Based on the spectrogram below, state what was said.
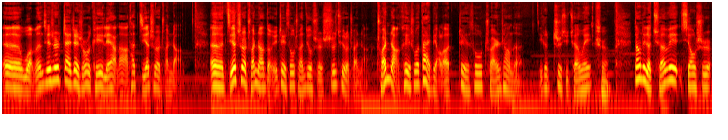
呃，我们其实在这时候可以联想到啊，他劫持了船长，呃，劫持了船长等于这艘船就是失去了船长，船长可以说代表了这艘船上的一个秩序权威。是当这个权威消失，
